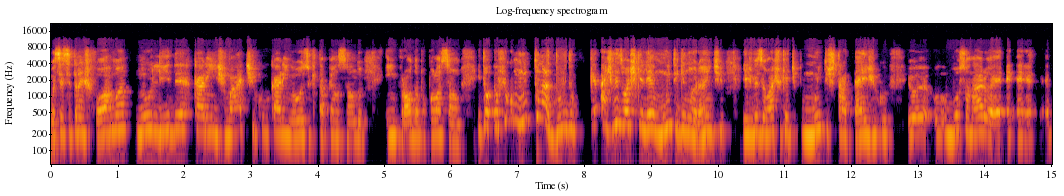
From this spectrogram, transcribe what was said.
você se transforma no líder carismático, carinhoso que está pensando em prol da população. Então eu fico muito na dúvida, às vezes eu acho que ele é muito ignorante, e às vezes eu acho que é tipo muito estratégico. Eu, o Bolsonaro é, é, é, é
